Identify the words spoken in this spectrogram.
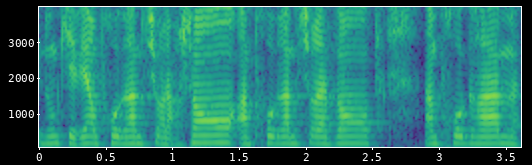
Et donc, il y avait un programme sur l'argent, un programme sur la vente, un programme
